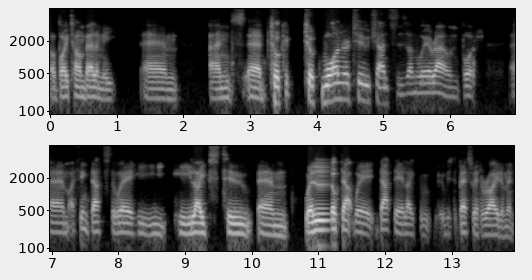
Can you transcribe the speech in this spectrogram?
uh, by Tom Bellamy, um, and uh, took took one or two chances on the way around, but um, I think that's the way he he likes to um, well look that way that day like it was the best way to ride him. And,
